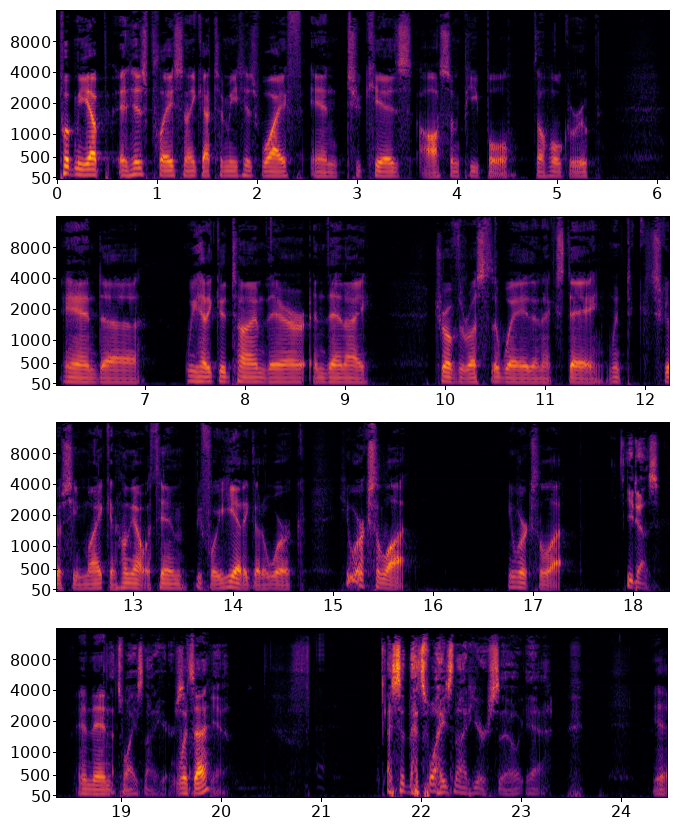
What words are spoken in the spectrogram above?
put me up at his place, and I got to meet his wife and two kids. Awesome people, the whole group, and uh, we had a good time there. And then I drove the rest of the way the next day. Went to go see Mike and hung out with him before he had to go to work. He works a lot. He works a lot. He does. And then That's why he's not here. What's so, that? Yeah. I said that's why he's not here. So yeah. Yeah,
